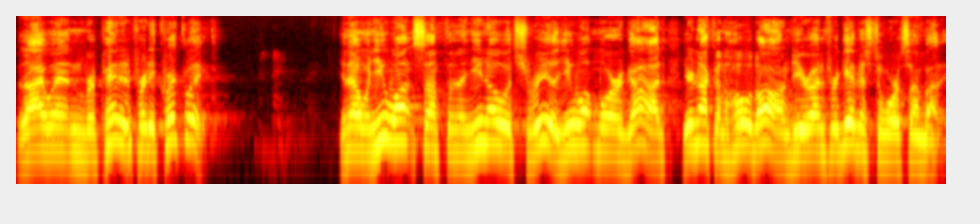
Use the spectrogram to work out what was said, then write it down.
But I went and repented pretty quickly. You know, when you want something and you know it's real, you want more of God, you're not going to hold on to your unforgiveness towards somebody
